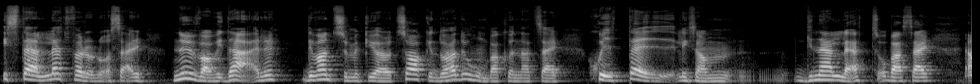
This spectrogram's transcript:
Istället för att då så här, nu var vi där. Det var inte så mycket att göra åt saken. Då hade hon bara kunnat så här skita i liksom gnället och bara så här, ja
